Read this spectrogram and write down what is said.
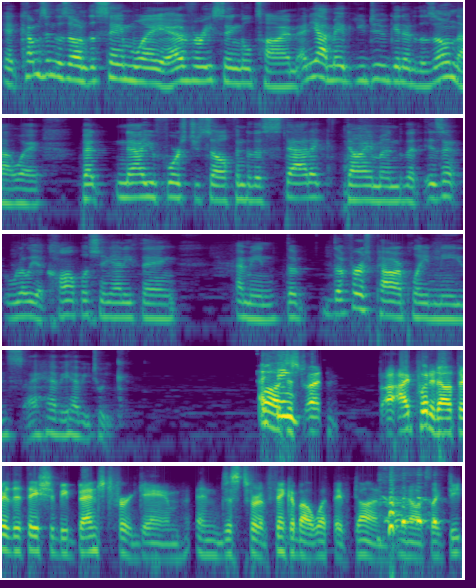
it comes in the zone the same way every single time. And yeah, maybe you do get into the zone that way, but now you forced yourself into this static diamond that isn't really accomplishing anything. I mean, the the first power play needs a heavy, heavy tweak. Well, I think just I, I put it out there that they should be benched for a game and just sort of think about what they've done. You know, it's like do you,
